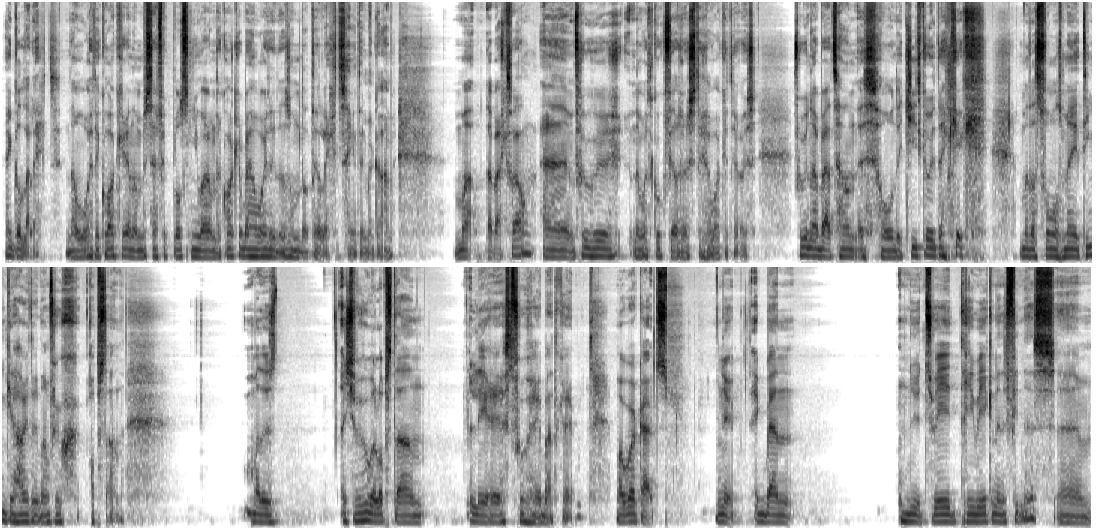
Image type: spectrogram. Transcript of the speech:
Enkel dat licht. Dan word ik wakker en dan besef ik plots niet waarom ik wakker ben geworden. Dat is omdat er licht schijnt in mijn kamer. Maar dat werkt wel. En vroeger, dan word ik ook veel rustiger wakker trouwens. Vroeger naar bed gaan is gewoon de cheatcode, denk ik. Maar dat is volgens mij tien keer harder dan vroeg opstaan. Maar dus, als je vroeg wil opstaan, leren eerst vroeger in bed krijgen. Maar workouts. Nu, ik ben nu twee, drie weken in de fitness. Um,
